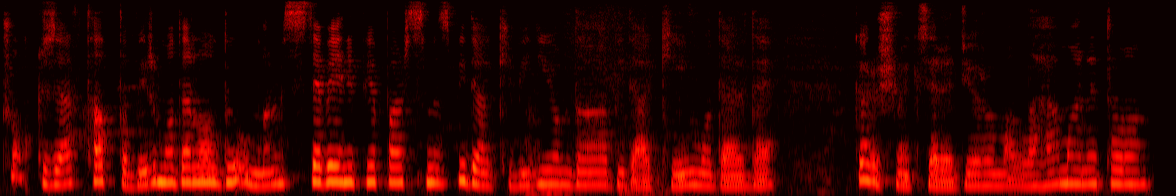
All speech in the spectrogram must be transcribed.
çok güzel, tatlı bir model oldu. Umarım siz de beğenip yaparsınız. Bir dahaki videomda, bir dahaki modelde görüşmek üzere diyorum. Allah'a emanet olun.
